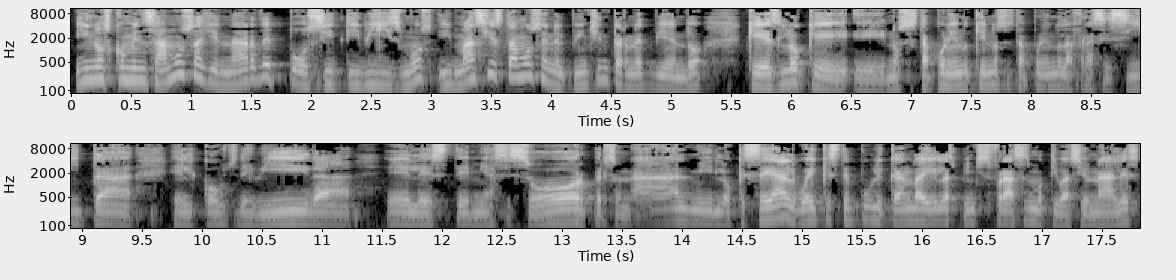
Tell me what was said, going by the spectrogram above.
Y nos comenzamos a llenar de positivismos, y más si estamos en el pinche internet viendo qué es lo que eh, nos está poniendo, quién nos está poniendo la frasecita, el coach de vida, el este, mi asesor personal, mi lo que sea, el güey que esté publicando ahí las pinches frases motivacionales,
